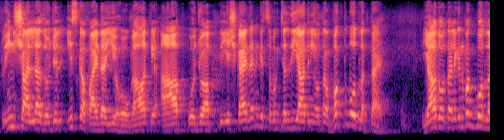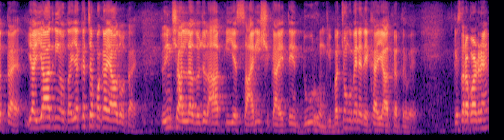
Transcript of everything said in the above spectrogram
تو ان شاء اللہ زوجل اس کا فائدہ یہ ہوگا کہ آپ کو جو آپ کی یہ شکایت ہے نا کہ سبق جلدی یاد نہیں ہوتا، وقت بہت لگتا ہے۔ یاد ہوتا ہے لیکن وقت بہت لگتا ہے، یا یاد نہیں ہوتا، یا کچا پکا یاد ہوتا ہے۔ تو ان شاء اللہ زوجل آپ کی یہ ساری شکایتیں دور ہوں گی۔ بچوں کو میں نے دیکھا ہے یاد کرتے ہوئے۔ کس طرح پڑھ رہے ہیں؟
